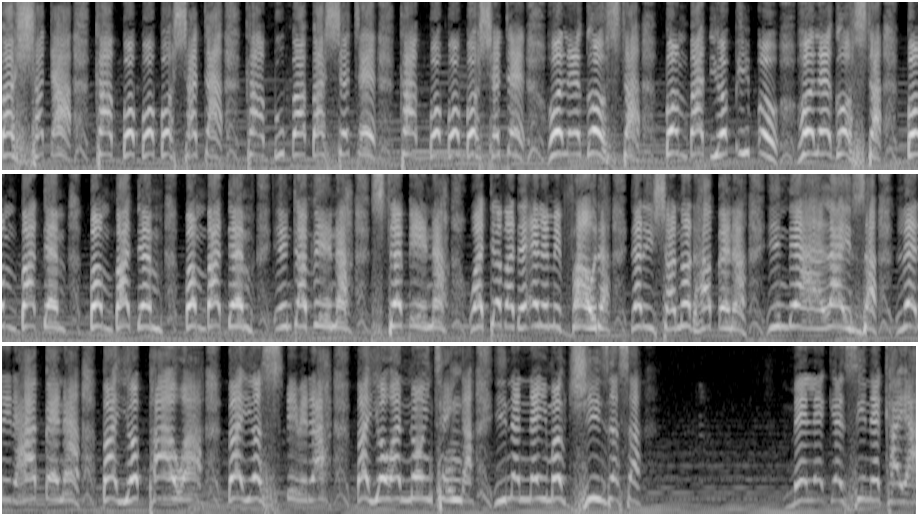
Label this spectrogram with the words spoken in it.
Ibababashata, Kaboboboshata, Kabubabashete, Kaboboboshete. Holy Ghost, bombard your people. Holy Ghost, bombard them, bombard them, bombard them. Intervene, step in. Whatever the enemy vowed that it shall not happen in their lives, let it happen by your power, by your spirit, by your anointing. In the name of Jesus. uh. Melegezinekaya.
